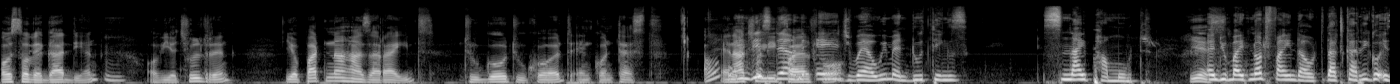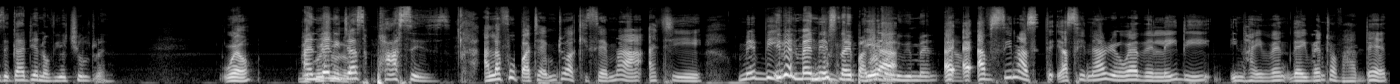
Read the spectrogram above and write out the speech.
also the guardian of your children, your partner has a right to go to court and contest. Oh. and in this actually day and age where women do things sniper mode, yes and you might not find out that Karigo is the guardian of your children, well and then it just passes. alafu upate mtu akisema ati maybe Even men do sniper sniper, not only women. Yeah. I, I've seen a, a scenario where the lady in her event, the event of her death,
